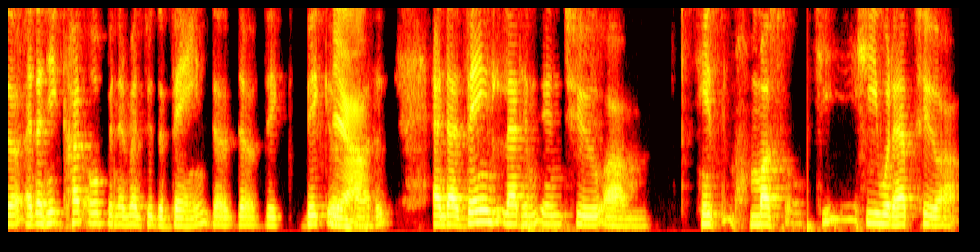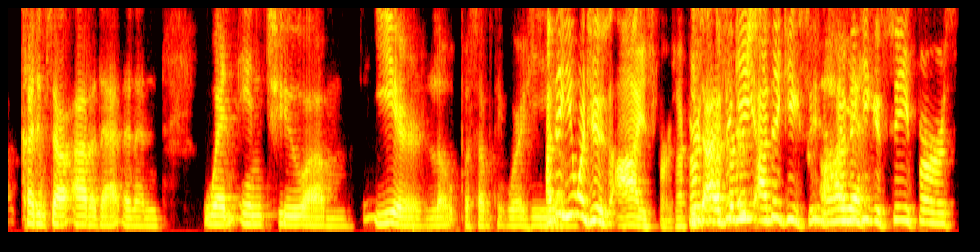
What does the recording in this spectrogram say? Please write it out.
the, and then he cut open and went to the vein, the the big big, uh, Yeah. uh, the- and that vein led him into um his muscle. He he would have to uh, cut himself out of that, and then went into um ear lobe or something where he. I think he went to his eyes first. At His first, I think he first? I think he see, Oh, I think he could see first,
